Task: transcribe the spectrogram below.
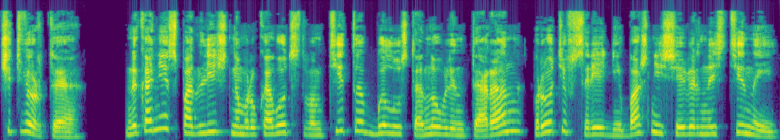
Четвертое. Наконец, под личным руководством Тита был установлен таран против средней башни Северной Стены,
